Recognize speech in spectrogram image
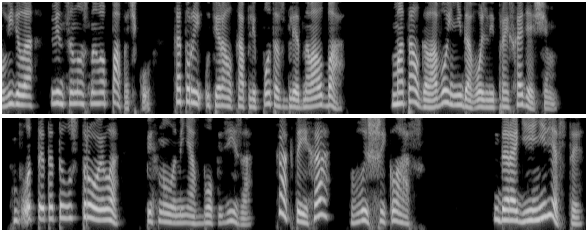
увидела венценосного папочку, который утирал капли пота с бледного лба. Мотал головой, недовольный происходящим. «Вот это ты устроила!» – пихнула меня в бок Зиза. «Как ты их, а? Высший класс!» «Дорогие невесты!»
